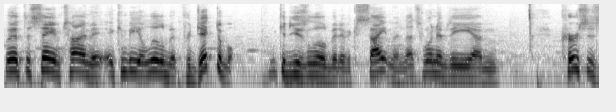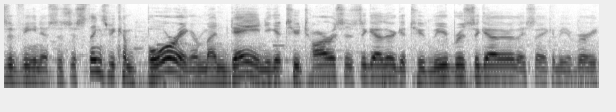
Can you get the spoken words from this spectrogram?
But at the same time, it, it can be a little bit predictable. You could use a little bit of excitement. That's one of the um, curses of Venus is just things become boring or mundane. You get two Tauruses together, get two Libras together. They say it can be a very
